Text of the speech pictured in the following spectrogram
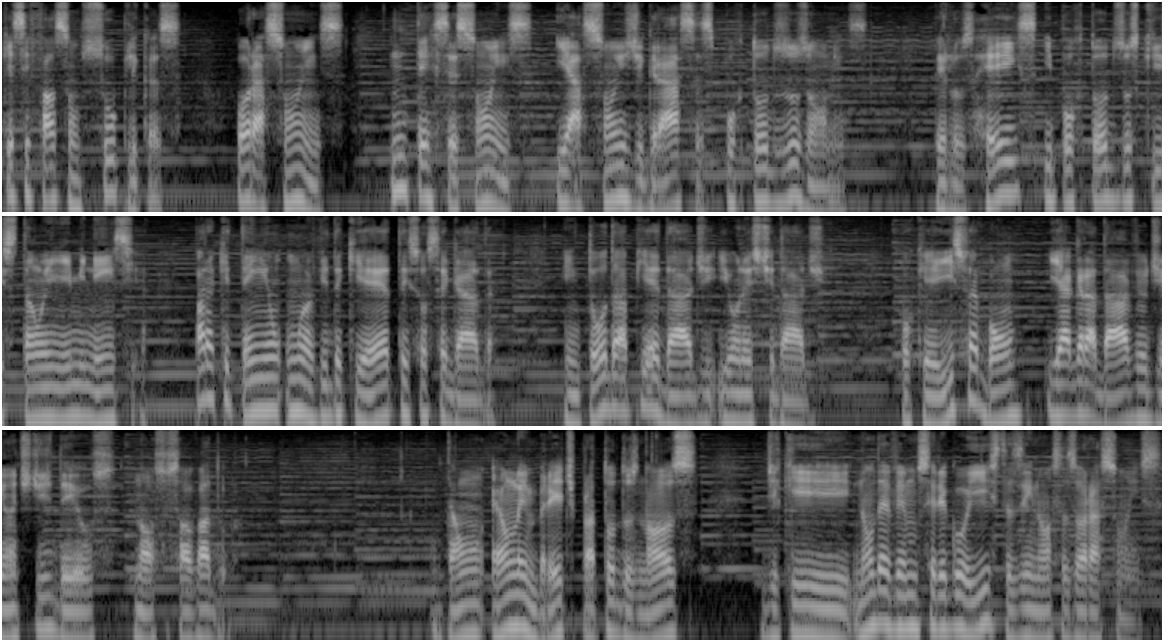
que se façam súplicas, orações, intercessões e ações de graças por todos os homens, pelos reis e por todos os que estão em eminência para que tenham uma vida quieta e sossegada, em toda a piedade e honestidade, porque isso é bom e agradável diante de Deus, nosso Salvador. Então, é um lembrete para todos nós de que não devemos ser egoístas em nossas orações.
